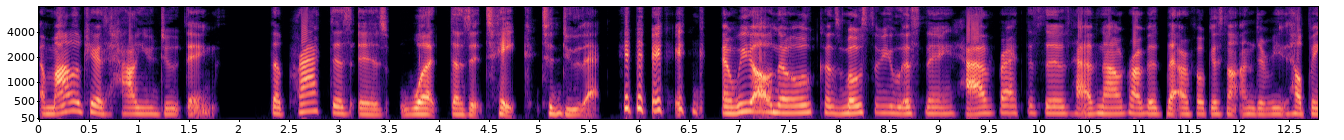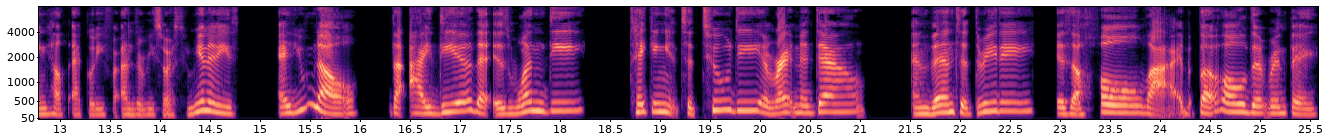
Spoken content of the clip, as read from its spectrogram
A model care is how you do things. The practice is what does it take to do that? and we all know because most of you listening have practices, have nonprofits that are focused on under helping health equity for under resourced communities. And you know the idea that is 1D, taking it to 2D and writing it down, and then to 3D is a whole vibe, a whole different thing.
